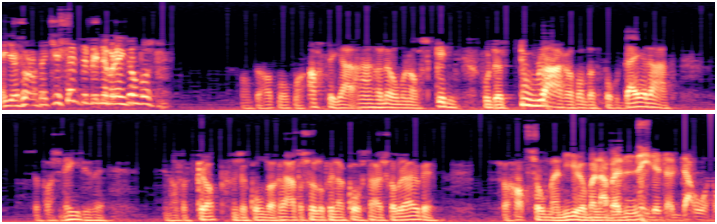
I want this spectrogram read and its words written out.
En je zorgt dat je centen binnenbrengt, anders... Want ze had me op mijn achtste jaar aangenomen als kind voor de toelage van de voogdijraad. Ze was weduwe en had het krap en ze kon wel gratis hulp in haar kosthuis gebruiken. Ze had zo'n manier om me naar beneden te douwen.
